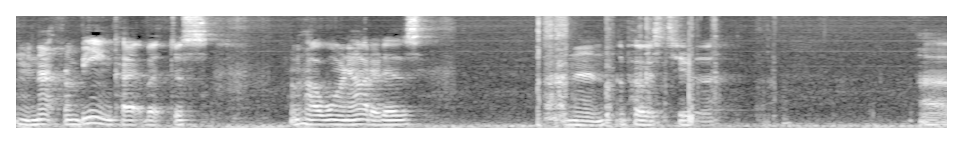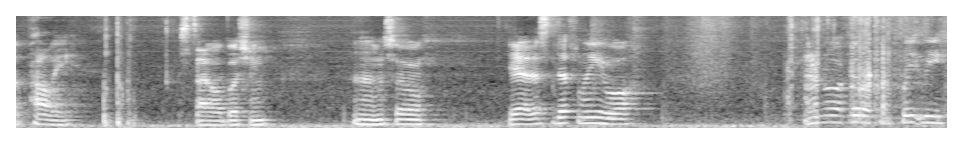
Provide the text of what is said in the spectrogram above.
I mean, not from being cut, but just from how worn out it is. And then opposed to the uh, poly style bushing. Um, so yeah, this definitely will. I don't know if it'll completely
